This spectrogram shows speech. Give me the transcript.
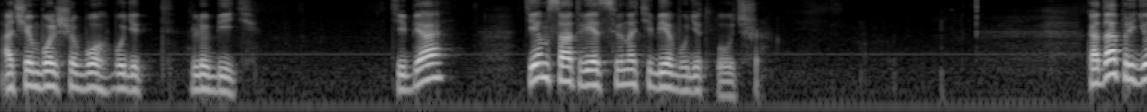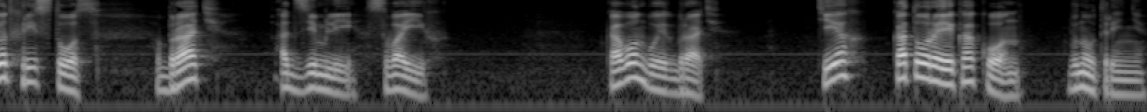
А чем больше Бог будет любить тебя, тем, соответственно, тебе будет лучше. Когда придет Христос брать от земли своих, кого Он будет брать? Тех, которые, как Он, внутренне.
